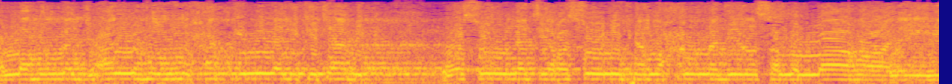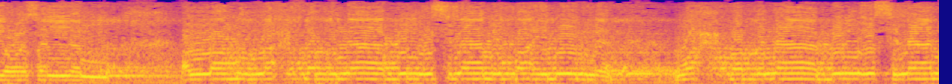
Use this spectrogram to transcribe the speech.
اللهم اجعلهم محكمين لكتابك وسنة رسولك محمد صلى الله عليه وسلم. اللهم احفظنا بالإسلام قائمين. واحفظنا بالإسلام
